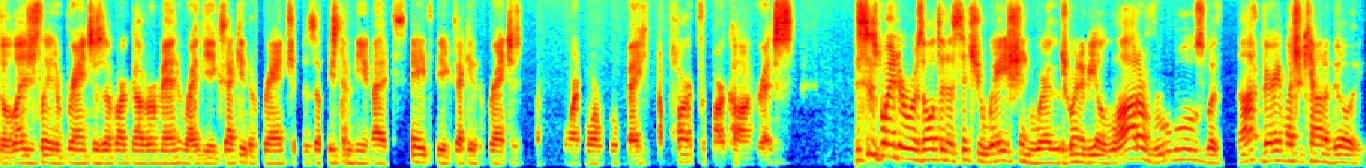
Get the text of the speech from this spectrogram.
the legislative branches of our government, right? The executive branches, at least in the United States, the executive branches more and more make apart from our Congress. This is going to result in a situation where there's going to be a lot of rules with not very much accountability,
